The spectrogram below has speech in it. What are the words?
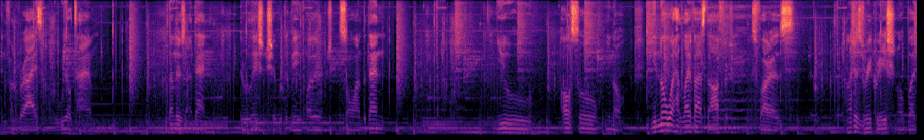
in front of our eyes in real time. But then there's then the relationship with the baby mother and so on. But then you also, you know, you know what life has to offer as far as not just recreational, but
